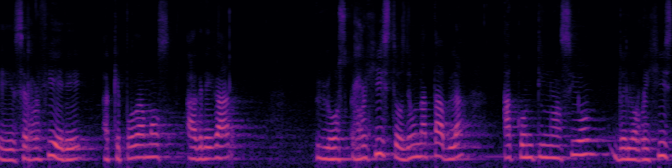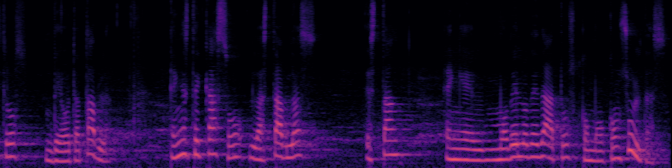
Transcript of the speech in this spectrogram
eh, se refiere a que podamos agregar los registros de una tabla a continuación de los registros de otra tabla. En este caso, las tablas están en el modelo de datos como consultas.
